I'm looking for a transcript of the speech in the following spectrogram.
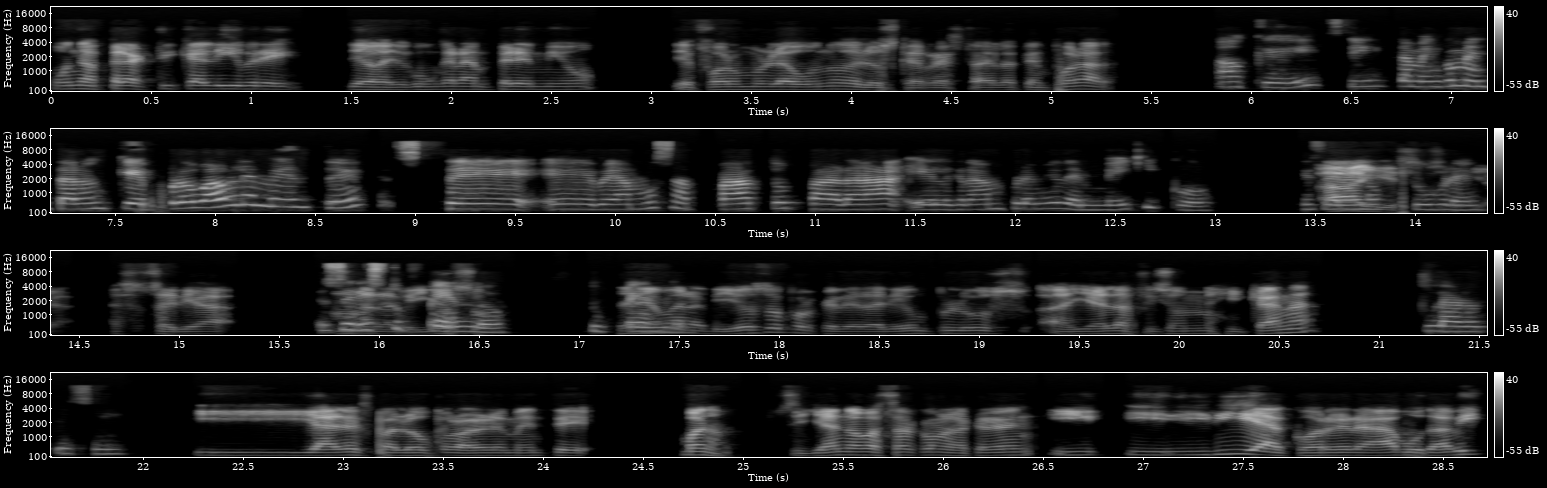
una práctica libre de algún gran premio de Fórmula 1 de los que resta de la temporada. Ok, sí, también comentaron que probablemente se, eh, veamos a Pato para el Gran Premio de México, que será en octubre. Eso sería, eso sería, estupendo, estupendo. Sería maravilloso porque le daría un plus allá a la afición mexicana. Claro que sí y Alex Palou probablemente, bueno, si ya no va a estar con la creen, y, iría a correr a Abu Dhabi,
